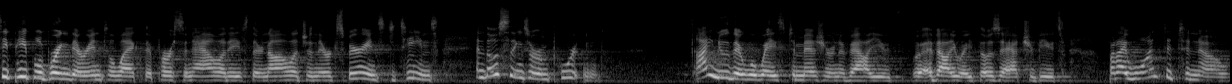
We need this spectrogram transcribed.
See, people bring their intellect, their personalities, their knowledge, and their experience to teams, and those things are important. I knew there were ways to measure and evaluate, evaluate those attributes, but I wanted to know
